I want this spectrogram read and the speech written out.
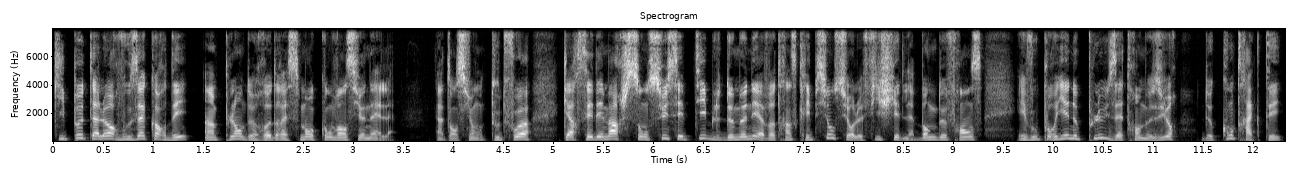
qui peut alors vous accorder un plan de redressement conventionnel. Attention toutefois, car ces démarches sont susceptibles de mener à votre inscription sur le fichier de la Banque de France et vous pourriez ne plus être en mesure de contracter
